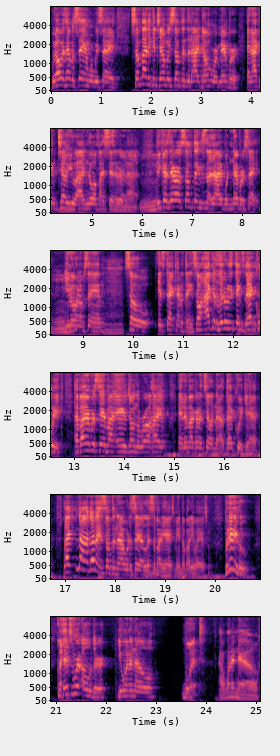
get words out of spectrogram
We always have a saying where we say, somebody can tell me something that I don't remember, and I can tell you I know if I said it or not. Because there are some things that I would never say. You know what I'm saying? So it's that kind of thing. So I could literally think that quick. Have I ever said my age on the raw hype, and am I going to tell it now? That quick it happened. Like, nah, that ain't something that I would have said unless mm. somebody asked me, and nobody ever asked me. But anywho, Question. since we're older, you want to know what? I want to know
